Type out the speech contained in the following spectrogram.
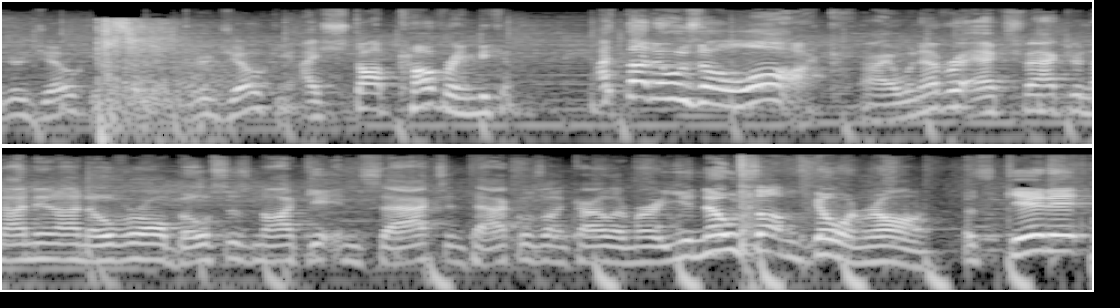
You're joking. You're joking. I stopped covering because I thought it was a lock. All right, whenever X Factor 99 overall, Bosa's not getting sacks and tackles on Kyler Murray, you know something's going wrong. Let's get it.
